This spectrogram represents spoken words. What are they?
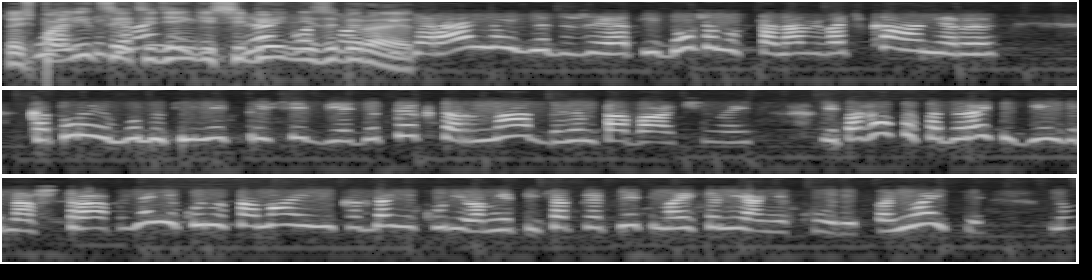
То есть Нет, полиция эти деньги бюджет, себе вот не забирает. Федеральный бюджет и должен устанавливать камеры, которые будут иметь при себе детектор над дым табачный, и, пожалуйста, собирайте деньги на штраф. Я не курю сама и никогда не курила. Мне 55 лет, и моя семья не курит, понимаете? Но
